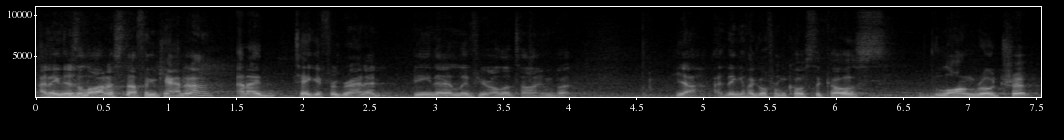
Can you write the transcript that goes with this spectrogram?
I think there's a lot of stuff in Canada, and I take it for granted, being that I live here all the time. But yeah, I think if I go from coast to coast, long road trip,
